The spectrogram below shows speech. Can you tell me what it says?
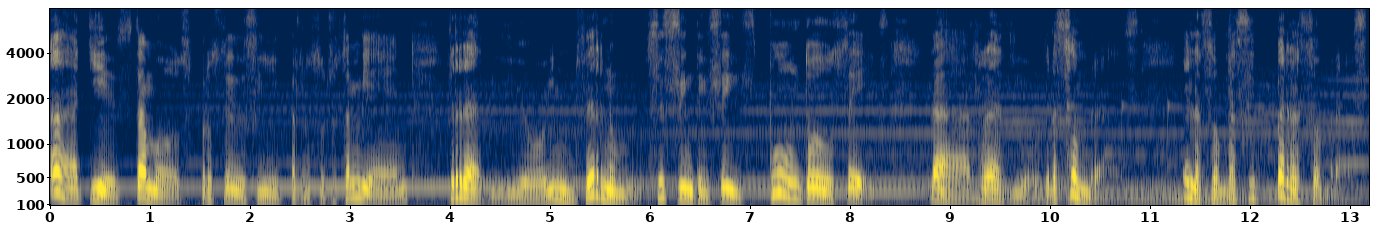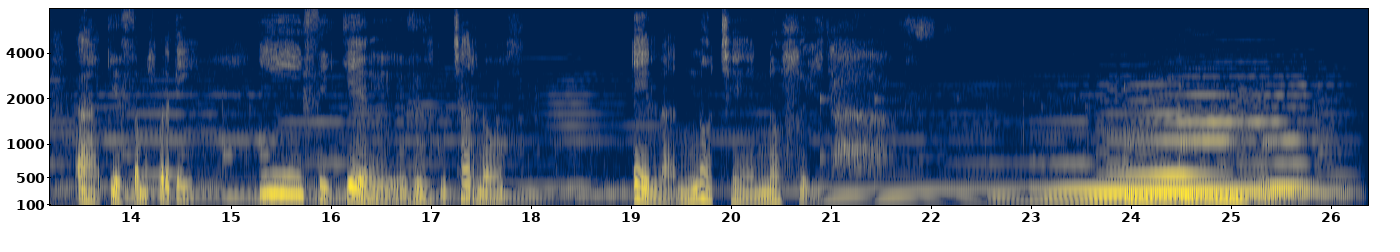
Aquí estamos, para ustedes y para nosotros también, Radio Infernum 66.6, la radio de las sombras, en las sombras y para las sombras. Aquí estamos para ti. Y si quieres escucharnos, en la noche nos oirás.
